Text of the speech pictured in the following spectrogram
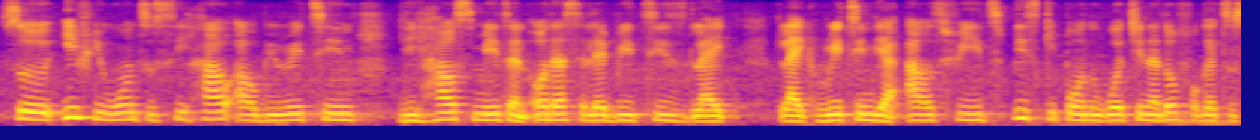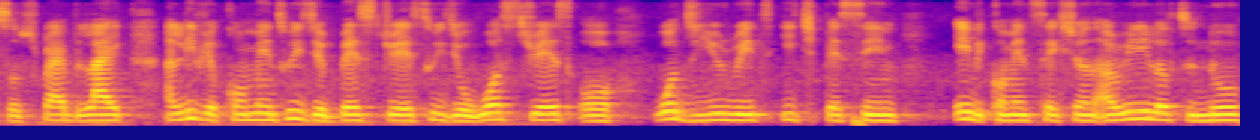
So if you want to see how i'll be rating the housemates and other celebrities like like rating their outfits please keep on watching. And don't forget to subscribe like and leave your comments who is your best dress who is your worst dress or what do you rate each person in the comment section i really love to know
